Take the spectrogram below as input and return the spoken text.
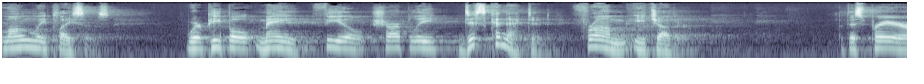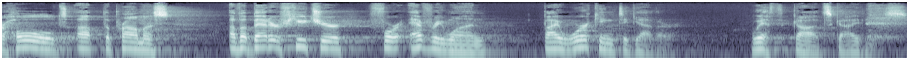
lonely places where people may feel sharply disconnected from each other. But this prayer holds up the promise of a better future for everyone by working together with God's guidance.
